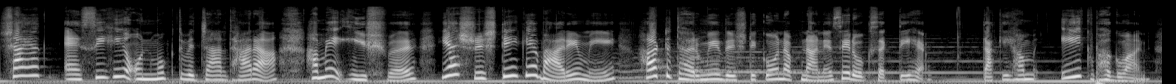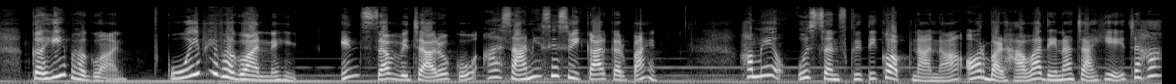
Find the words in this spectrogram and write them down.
शायद ऐसी ही उन्मुक्त विचारधारा हमें ईश्वर या सृष्टि के बारे में हट धर्मी दृष्टिकोण अपनाने से रोक सकती है, ताकि हम एक भगवान कई भगवान, कोई भी भगवान नहीं, इन सब विचारों को आसानी से स्वीकार कर पाए। हमें उस संस्कृति को अपनाना और बढ़ावा देना चाहिए, जहाँ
